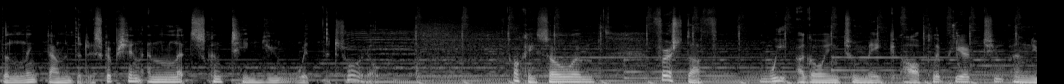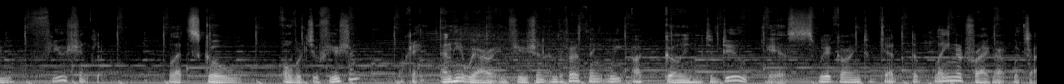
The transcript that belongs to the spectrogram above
the link down in the description and let's continue with the tutorial. Okay, so um, first off, we are going to make our clip here to a new Fusion clip. Let's go over to Fusion. Okay, and here we are in Fusion, and the first thing we are going to do is we're going to get the planar tracker, which I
